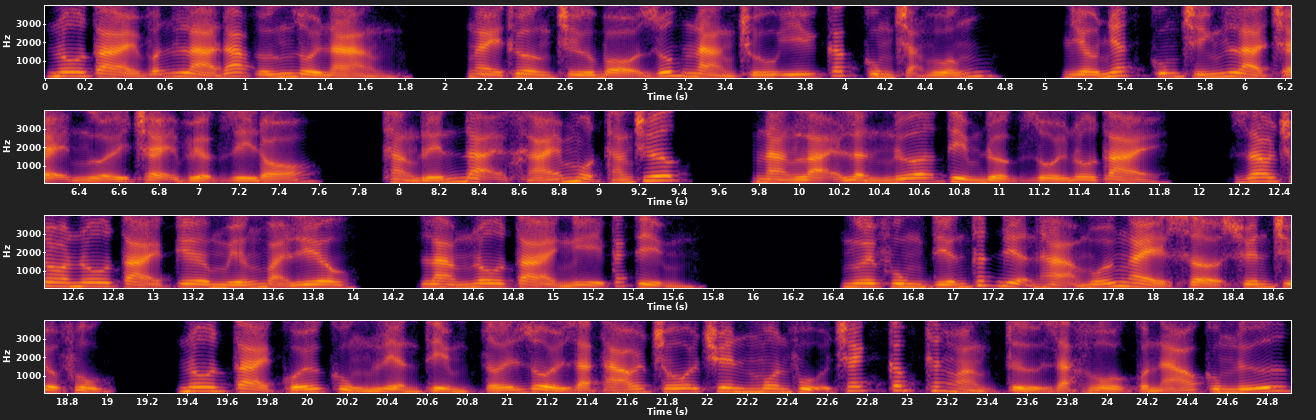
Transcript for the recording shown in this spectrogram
nô tài vẫn là đáp ứng rồi nàng, ngày thường trừ bỏ giúp nàng chú ý các cung trạng huống, nhiều nhất cũng chính là chạy người chạy việc gì đó, thẳng đến đại khái một tháng trước, nàng lại lần nữa tìm được rồi nô tài, giao cho nô tài kia miếng vải liêu, làm nô tài nghĩ cách tìm. Người phùng tiến thất điện hạ mỗi ngày sở xuyên triều phục, nô tài cuối cùng liền tìm tới rồi giặt áo chỗ chuyên môn phụ trách cấp thất hoàng tử giặt hồ quần áo cung nữ,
